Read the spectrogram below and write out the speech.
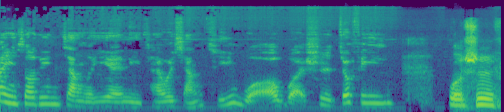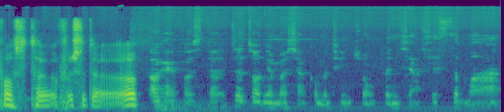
欢迎收听讲了夜，你才会想起我。我是 Joffy，我是 Foster 福士德。OK，Foster，这周你有没有想跟我们听众分享些什么啊？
